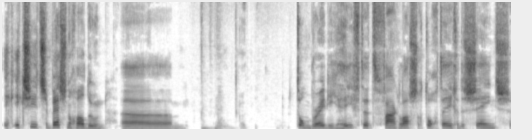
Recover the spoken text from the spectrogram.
ik, ik zie het ze best nog wel doen. Ehm, Tom Brady heeft het vaak lastig toch tegen de Saints.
